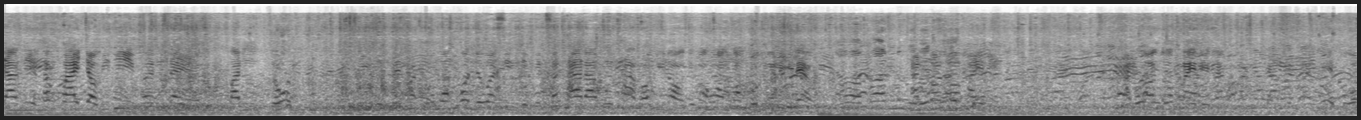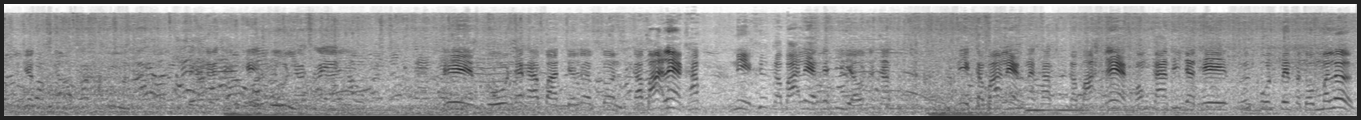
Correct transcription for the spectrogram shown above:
จากที่ทั้งฝ่ายเจ้าพิธีเพิ่นได้บรรจุ สิ่งที่เป็นวัตถุมงคลหรือว่าสิ่งที่เป็นสักการะบูชาของพี่น้องที่มาห่วงกับบุญกันนี่แล้วเอาก่อนมันขั้นตอนต่อไปนี่ขั้นตอนต่อไปนี่ครับการเทปูนเดี๋ยอืมเป็นการเทปูนเทพปูนนะครับบาทจะเริ่มต้นกระบะแรกครับ นี่คือกระบะแรกเลยทีเดียวนะครับ นี่กระบะแรกนะครับ กระบะแรกของการที่จะเทพื้นปูนเป็นปฐมฤกษ์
